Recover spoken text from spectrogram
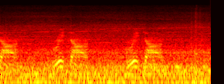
retard, retard, retard.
